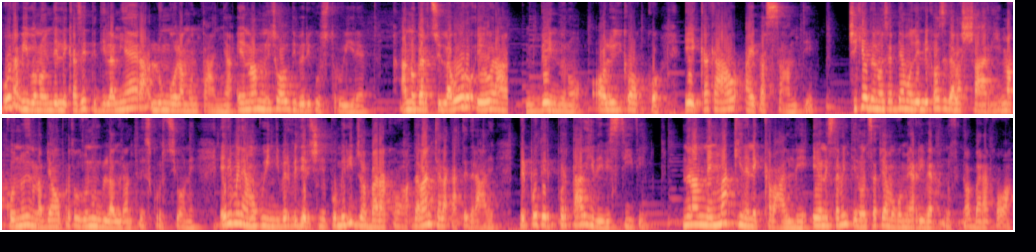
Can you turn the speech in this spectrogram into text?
Ora vivono in delle casette di lamiera lungo la montagna e non hanno i soldi per ricostruire. Hanno perso il lavoro e ora vendono olio di cocco e cacao ai passanti. Ci chiedono se abbiamo delle cose da lasciargli, ma con noi non abbiamo portato nulla durante l'escursione e rimaniamo quindi per vederci nel pomeriggio a Baracoa, davanti alla cattedrale, per poter portargli dei vestiti. Non hanno né macchine né cavalli e onestamente non sappiamo come arriveranno fino a Baracoa,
